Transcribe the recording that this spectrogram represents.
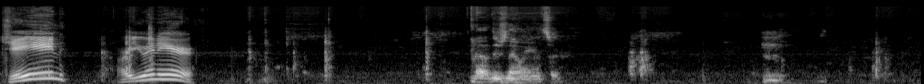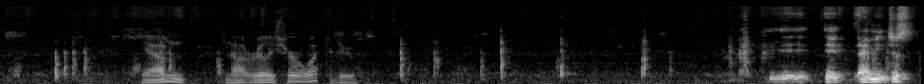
Gene, are you in here? No, there's no answer. Yeah, I'm not really sure what to do. It, it I mean, just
